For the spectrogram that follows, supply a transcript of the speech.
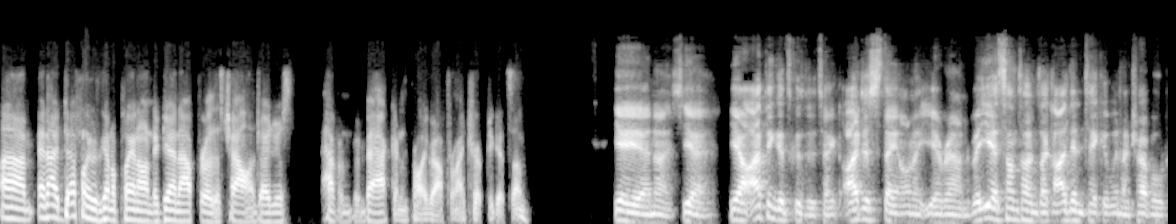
Um, and I definitely was going to plan on it again after this challenge. I just haven't been back and probably go after my trip to get some. Yeah, yeah, nice. Yeah, yeah. I think it's good to take. I just stay on it year round. But yeah, sometimes like I didn't take it when I traveled,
